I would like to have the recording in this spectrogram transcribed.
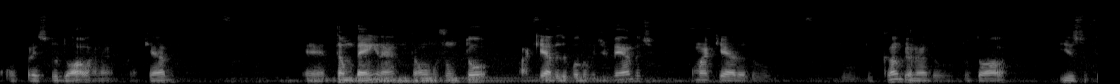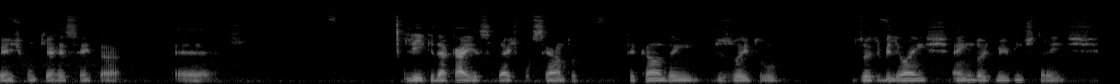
com o preço do dólar, né, com a queda. É, também, né, então juntou a queda do volume de vendas com a queda do, do, do câmbio, né, do, do, dólar, e isso fez com que a receita é, líquida caísse 10%, ficando em 18, 18 bilhões em 2023.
